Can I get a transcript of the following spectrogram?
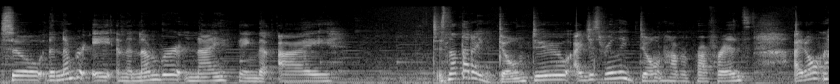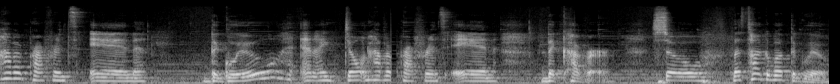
So the number eight and the number nine thing that I it's not that I don't do, I just really don't have a preference. I don't have a preference in the glue and I don't have a preference in the cover. So let's talk about the glue.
